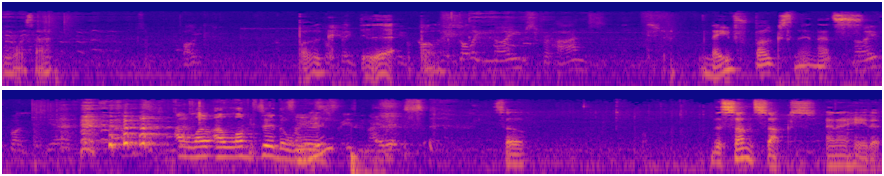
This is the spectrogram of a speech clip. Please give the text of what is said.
What was that? Bug. Bug. Got big- Yeah. It got, it got like knives for hands. Knife bugs, man. That's Knife bugs, yeah. I love I loved doing the weird Really? edits. so. The sun sucks, and I hate it.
